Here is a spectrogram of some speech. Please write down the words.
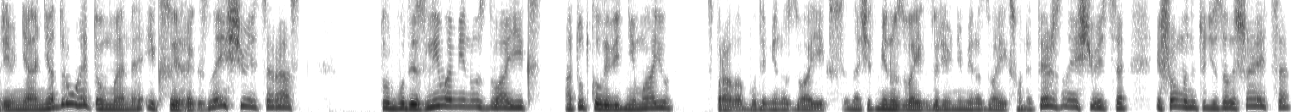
рівняння друге, то в мене xy знищується раз. Тут буде зліва мінус 2х, а тут, коли віднімаю, справа буде мінус 2х. Значить, мінус 2х дорівнює мінус 2х, вони теж знищуються. І що в мене тоді залишається?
